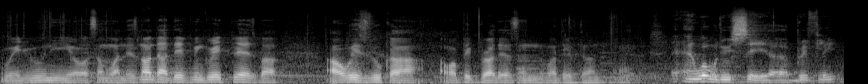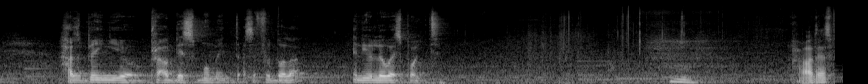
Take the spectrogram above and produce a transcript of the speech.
Wayne Rooney or someone. It's not that they've been great players, but I always look at our big brothers and what they've done. Yeah. And what would you say, uh, briefly, has been your proudest moment as a footballer and your lowest point? Hmm. Proudest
